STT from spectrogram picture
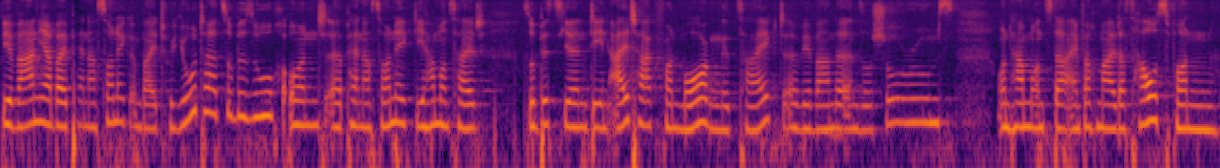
wir waren ja bei Panasonic und bei Toyota zu Besuch und äh, Panasonic, die haben uns halt so ein bisschen den Alltag von morgen gezeigt. Äh, wir waren da in so Showrooms und haben uns da einfach mal das Haus von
